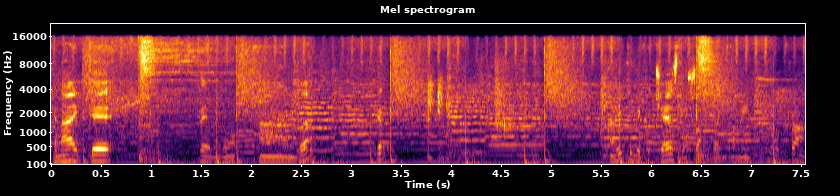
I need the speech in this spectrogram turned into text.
Can I get... There we go. And that. Yep. I need to make a chest or something. I mean, holy crap.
